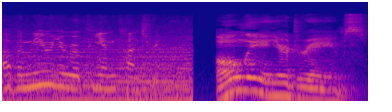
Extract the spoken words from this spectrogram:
of a new European country. Only in your dreams.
